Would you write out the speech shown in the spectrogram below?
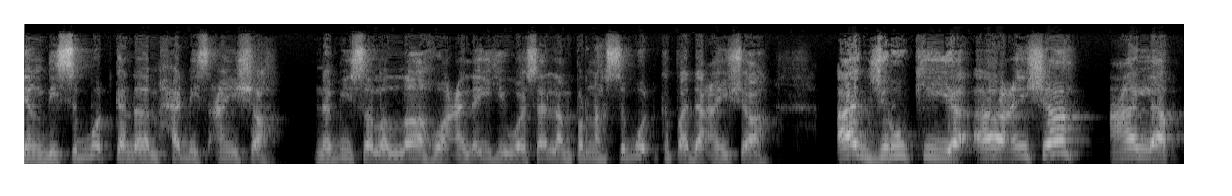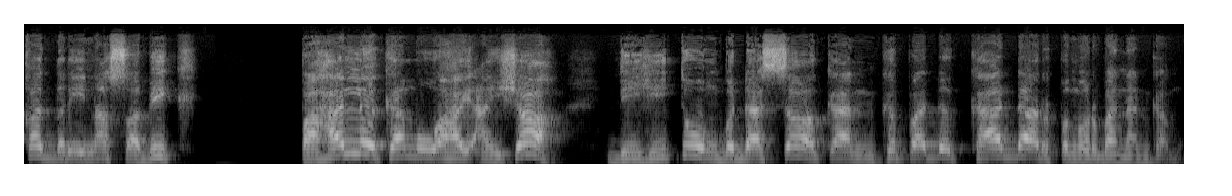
yang disebutkan dalam hadis Aisyah Nabi sallallahu alaihi wasallam pernah sebut kepada Aisyah ajruki ya Aisyah ala qadri nasabik pahala kamu wahai Aisyah dihitung berdasarkan kepada kadar pengorbanan kamu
